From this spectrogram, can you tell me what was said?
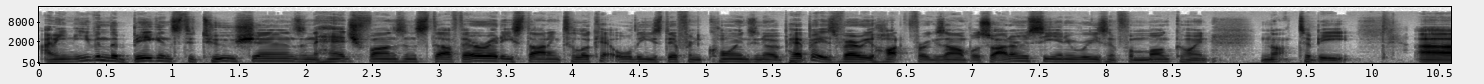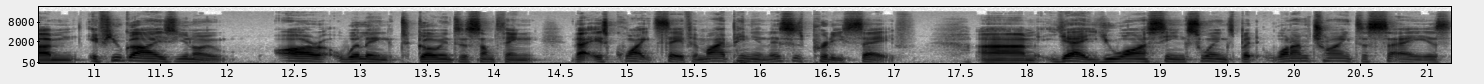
I mean, even the big institutions and hedge funds and stuff, they're already starting to look at all these different coins. You know, Pepe is very hot, for example. So I don't see any reason for MogCoin not to be. Um, if you guys, you know, are willing to go into something that is quite safe, in my opinion, this is pretty safe um, yeah, you are seeing swings, but what I'm trying to say is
